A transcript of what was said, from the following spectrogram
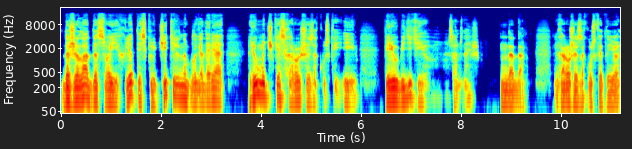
дожила до своих лет исключительно благодаря рюмочке с хорошей закуской. И переубедить ее, сам знаешь. Да-да. Хорошая закуска — это ее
